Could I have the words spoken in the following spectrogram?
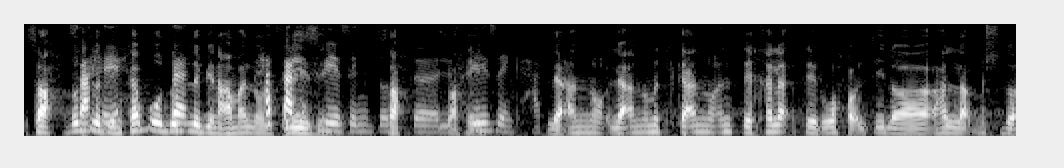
صح ضد اللي. بينكبوا وضد اللي بينعمل لهم حتى freezing ال freezing ضد صح ال freezing حتى لأنه لأنه مثل كأنه أنت خلقتي روح وقلتي لها هلأ مش دو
